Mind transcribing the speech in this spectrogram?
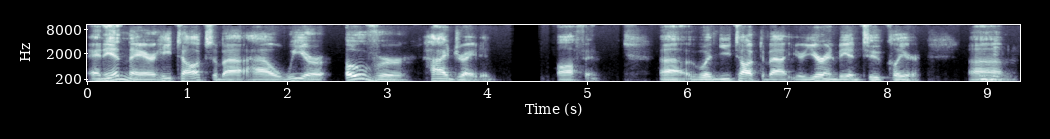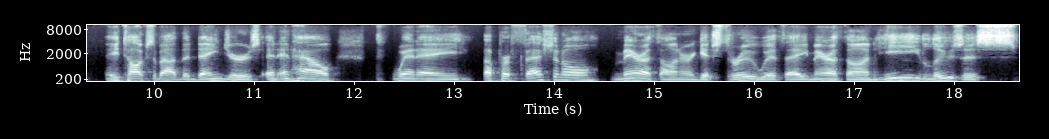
And in there, he talks about how we are overhydrated often. Uh, when you talked about your urine being too clear, um, he talks about the dangers and, and how when a, a professional marathoner gets through with a marathon, he loses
